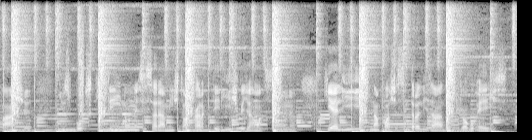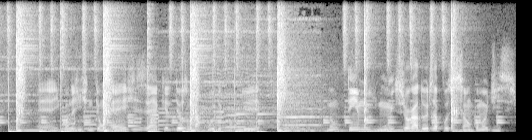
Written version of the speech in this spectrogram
faixa e os poucos que tem não necessariamente têm uma característica de armação, né? Que é ali na faixa centralizada, onde joga o Regis. É, e quando a gente não tem um Regis, é aquele Deus nos acuda, porque não temos muitos jogadores da posição, como eu disse.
